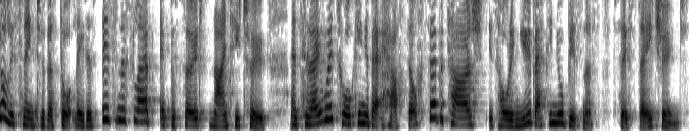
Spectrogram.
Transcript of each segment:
You're listening to the Thought Leaders Business Lab, episode 92. And today we're talking about how self sabotage is holding you back in your business. So stay tuned.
